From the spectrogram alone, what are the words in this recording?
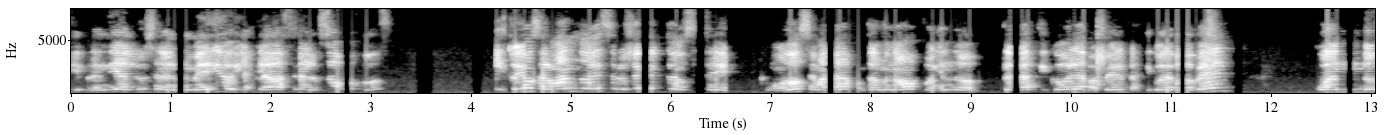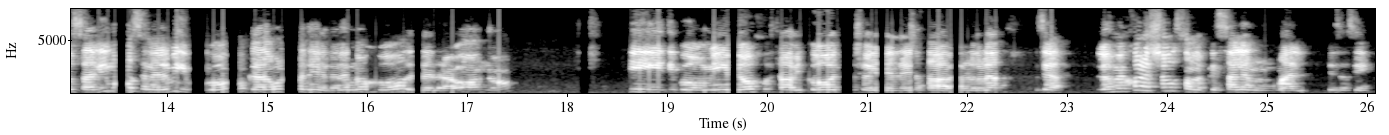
que prendían luz en el medio y las clavas eran los ojos. Y estuvimos armando ese proyecto, no sé, como dos semanas juntándonos, poniendo plasticola, papel, plasticola, papel. Cuando salimos en el vivo, cada uno tiene que tener un ojo del dragón, ¿no? Y tipo, mi ojo estaba bizcocho y el de ella estaba el otro lado. O sea, los mejores shows son los que salen mal, es así.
